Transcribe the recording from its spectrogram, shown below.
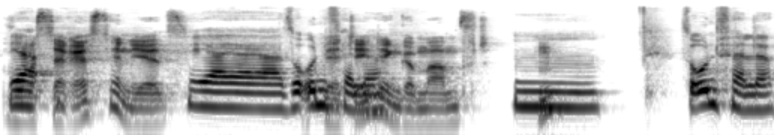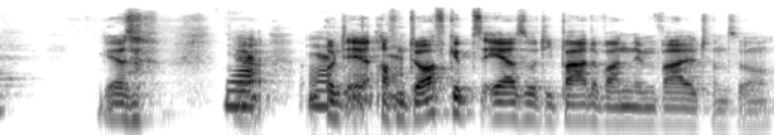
wo ja. ist der Rest denn jetzt? Ja, ja, ja, so Unfälle. Wer hat den denn gemampft? Mm. Hm? So Unfälle. Ja, so, ja, ja. Und ja, auf dem Dorf gibt's eher so die Badewannen im Wald und so.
